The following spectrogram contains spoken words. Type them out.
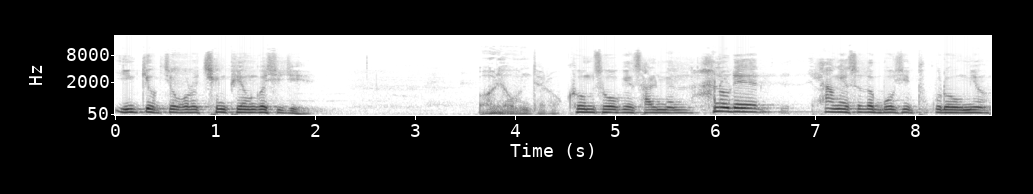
인격적으로 창피한 것이지. 어려운 대로 금속에 살면 하늘에 향해서도 무엇이 부끄러우며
